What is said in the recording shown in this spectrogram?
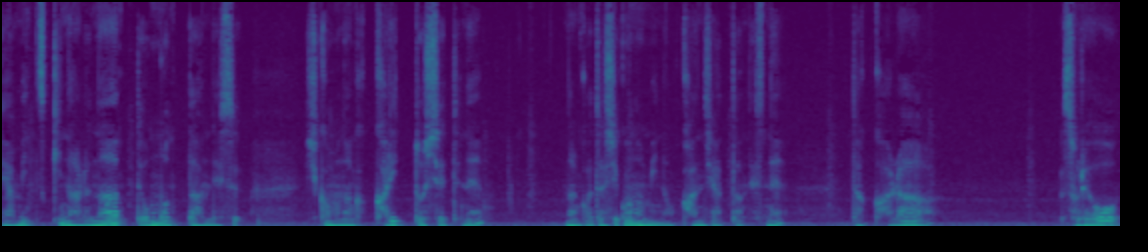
やみつきなるなって思ったんです。しかもなんかカリッとしててね。なんか私好みの感じやったんですね。だからそれを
